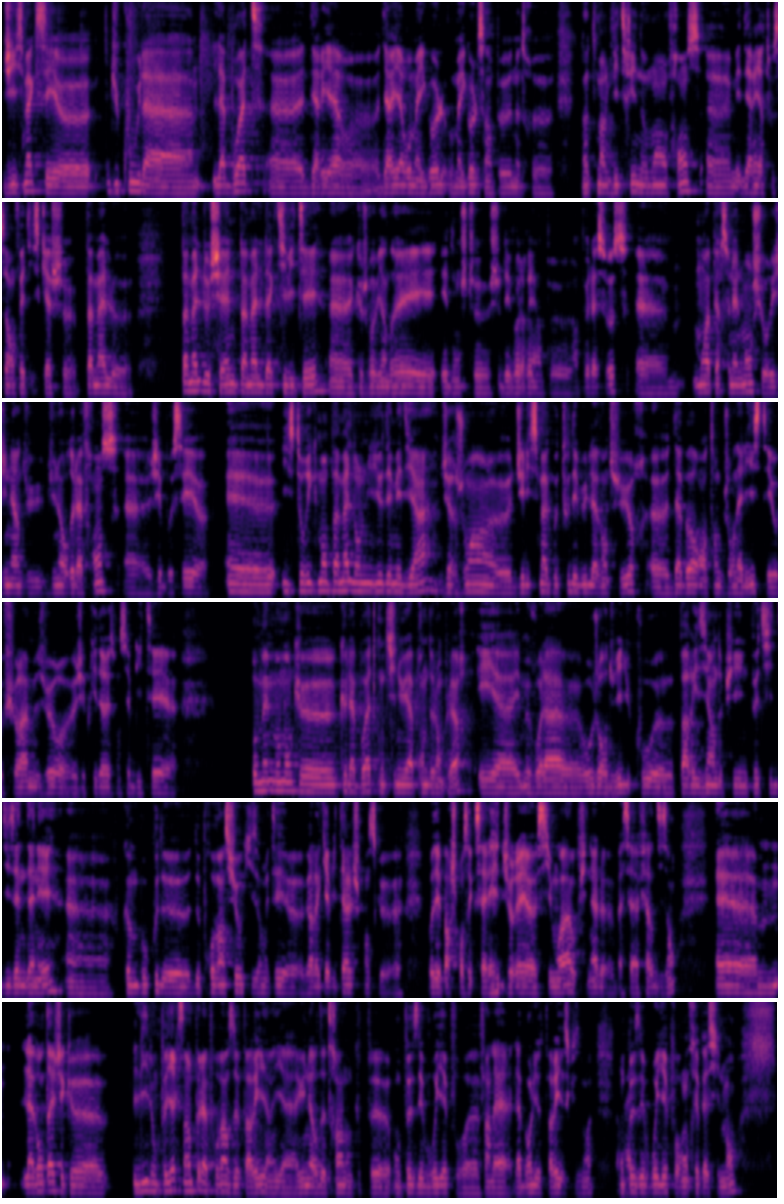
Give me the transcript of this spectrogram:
Jelly Smack, c'est euh, du coup la, la boîte euh, derrière euh, derrière Oh My Goal. Oh My Goal, c'est un peu notre notre marque vitrine au moins en France, mais derrière tout ça, en fait, il se cache pas mal pas mal de chaînes, pas mal d'activités euh, que je reviendrai et, dont je te, je dévoilerai un peu un peu la sauce. Euh, moi personnellement, je suis originaire du, du nord de la France. Euh, j'ai bossé euh, historiquement pas mal dans le milieu des médias. J'ai rejoint euh, Jelly Smack au tout début de l'aventure, d'abord en tant que journaliste et au fur et à mesure, j'ai pris des responsabilités au même moment que, que la boîte continuait à prendre de l'ampleur. Et, euh, et, me voilà euh, aujourd'hui du coup euh, parisien depuis une petite dizaine d'années. Comme beaucoup de, de, provinciaux qui ont été vers la capitale je pense que au départ je pensais que ça allait durer six mois. Au final bah, ça va faire dix ans. L'avantage c'est que Lille, on peut dire que c'est un peu la province de Paris. Hein. Il y a une heure de train, donc on peut, on peut se débrouiller pour, euh, enfin la, la, banlieue de Paris, excuse-moi. On peut se débrouiller pour rentrer facilement.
